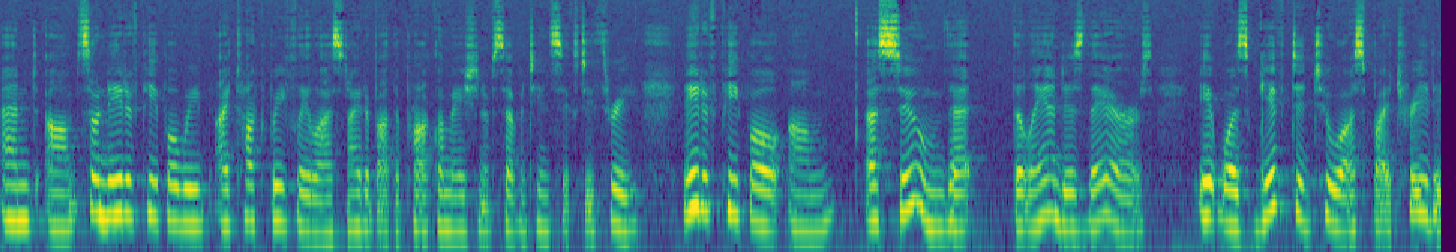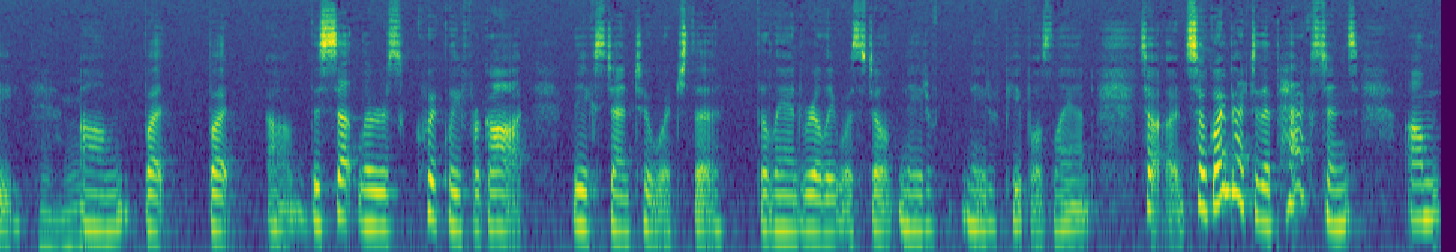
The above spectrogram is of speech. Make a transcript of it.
And um, so, Native people, we I talked briefly last night about the Proclamation of 1763. Native people um, assume that the land is theirs. It was gifted to us by treaty, mm-hmm. um, but but um, the settlers quickly forgot the extent to which the the land really was still native native people's land. So, so going back to the Paxtons, um,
